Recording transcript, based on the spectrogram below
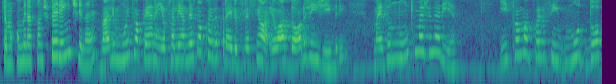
Que é uma combinação diferente, né? Vale muito a pena. E eu falei a mesma coisa para ele. Eu falei assim, ó, eu adoro gengibre, mas eu nunca imaginaria. E foi uma coisa assim, mudou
